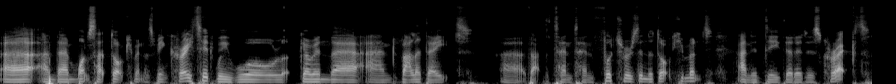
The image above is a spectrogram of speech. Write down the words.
Uh, and then once that document has been created, we will go in there and validate uh, that the Ten10 footer is in the document and indeed that it is correct.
